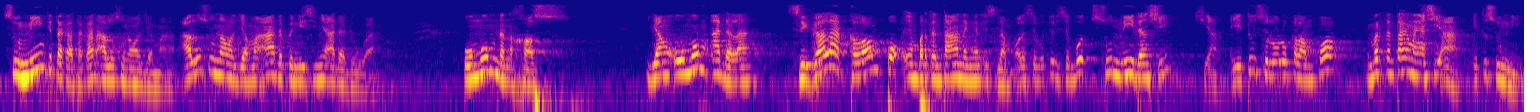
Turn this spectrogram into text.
Sunni kita katakan alusunah wal jamaah. Alusunah wal jamaah definisinya ada dua. Umum dan khas. Yang umum adalah segala kelompok yang bertentangan dengan Islam. Oleh sebab itu disebut Sunni dan Syiah. Itu seluruh kelompok yang bertentangan dengan Syiah. Itu Sunni.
